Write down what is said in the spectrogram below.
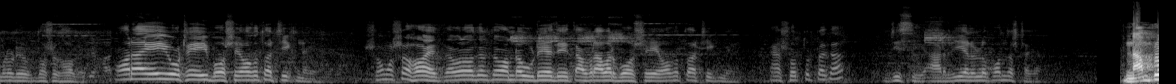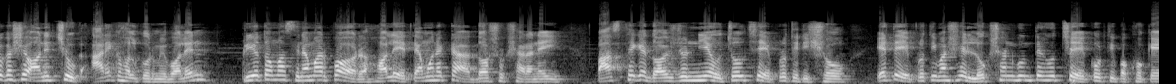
মোটামুটি দর্শক হবে। ওরা এই ওঠে, এই বসে আর ঠিক নেই। সমস্যা হয়, তারপর ওদের তো আমরা উঠে দিই, তারপর আবার বসে আর ঠিক নেই। হ্যাঁ সত্তর টাকা ডিসি আর রিয়েল হলো পঞ্চাশ টাকা। নাম প্রকাশে অনিচ্ছুক আরেক হলকর্মী বলেন, প্রিয়তমা সিনেমার পর হলে তেমন একটা দর্শক সাড়া নেই। পাঁচ থেকে দশজন নিয়েও চলছে প্রতিটি শো এতে প্রতি মাসে লোকসান গুনতে হচ্ছে কর্তৃপক্ষকে।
